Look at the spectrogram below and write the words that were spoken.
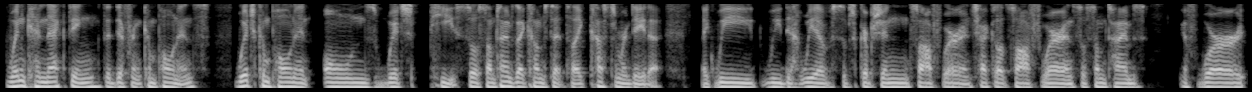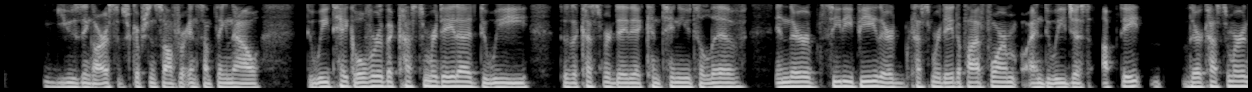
when connecting the different components, which component owns which piece. So sometimes that comes to, to like customer data. Like we we we have subscription software and checkout software, and so sometimes if we're using our subscription software in something now, do we take over the customer data? Do we does the customer data continue to live? in their CDP, their customer data platform? And do we just update their customer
